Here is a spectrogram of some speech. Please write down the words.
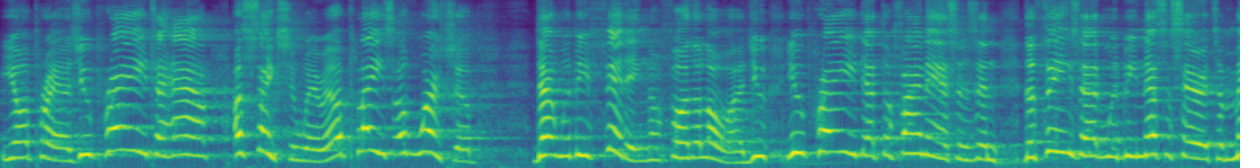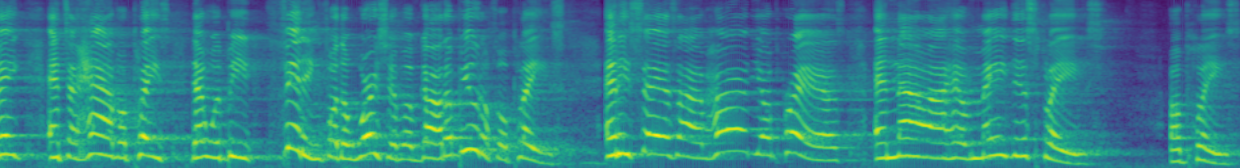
your prayers? You prayed to have a sanctuary, a place of worship that would be fitting for the Lord. You, you prayed that the finances and the things that would be necessary to make and to have a place that would be fitting for the worship of God, a beautiful place. And he says, I've heard your prayers, and now I have made this place a place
